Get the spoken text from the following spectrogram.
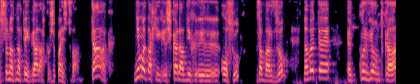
są na, na tych galach, proszę Państwa. Tak, nie ma takich szkaradnych y, osób za bardzo. Nawet te e, kurwiątka,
